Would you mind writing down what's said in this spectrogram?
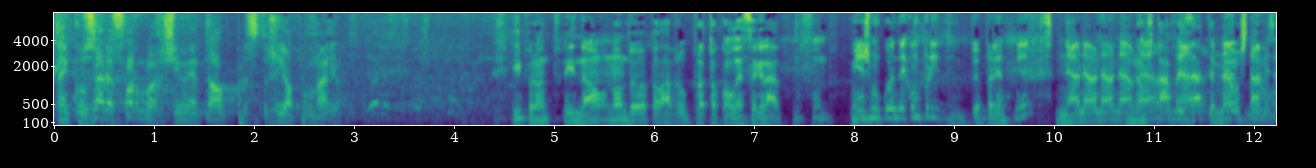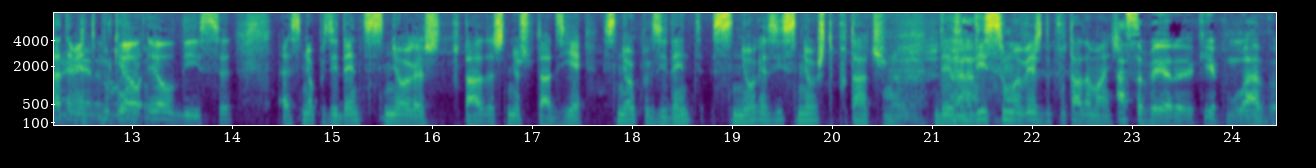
Tem que usar a fórmula regimental para se dirigir ao plenário. E pronto, e não, não dou a palavra. O protocolo é sagrado, no fundo. Mesmo quando é cumprido, aparentemente. Não, não, não, não. Não estava exatamente, Não estava não exatamente. era, porque não ele, ele disse, eh, Senhor Presidente, Senhoras Deputadas, Senhores Deputados. E é Senhor Presidente, Senhoras e Senhores Deputados. Desde- Disse uma vez deputado a mais. Há saber aqui acumulado.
